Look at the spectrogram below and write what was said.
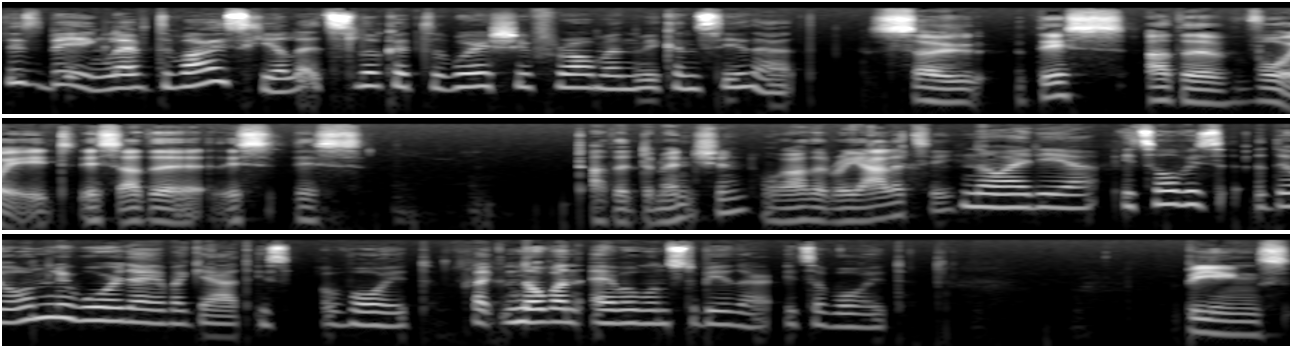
this being left device here. Let's look at where she's from, and we can see that. So this other void, this other this this other dimension or other reality. No idea. It's always the only word I ever get is void. Like no one ever wants to be there. It's a void. beings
